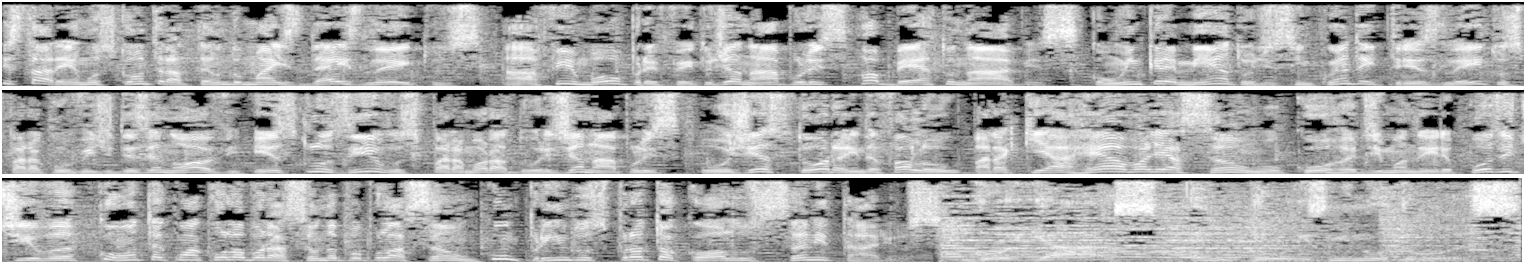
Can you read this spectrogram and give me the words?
estaremos contratando mais 10 leitos, afirmou o prefeito de Anápolis, Roberto Naves, com um incremento de 53 leitos para Covid-19, exclusivos para moradores de Anápolis. O gestor ainda falou para que a reavaliação ocorra de maneira positiva, conta com a colaboração da população, cumprindo os protocolos sanitários. Goiás, em dois minutos.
